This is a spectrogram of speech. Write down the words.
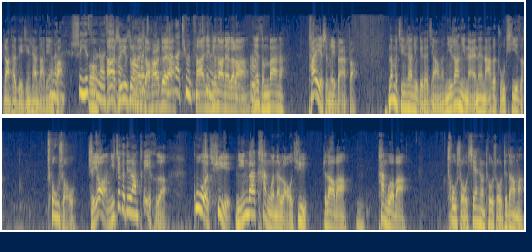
让他给金山打电话。十一岁那啊，十一岁那小孩对啊，啊，你听到那个了？你怎么办呢？他也是没办法。那么金山就给他讲了：你让你奶奶拿个竹坯子，抽手，只要你这个得让配合。过去你应该看过那老剧，知道吧？嗯，看过吧？抽手，先生抽手，知道吗？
